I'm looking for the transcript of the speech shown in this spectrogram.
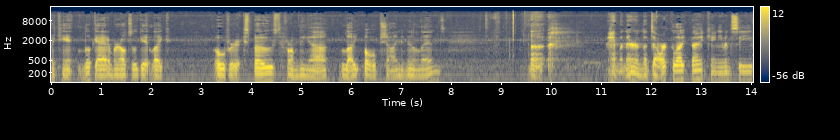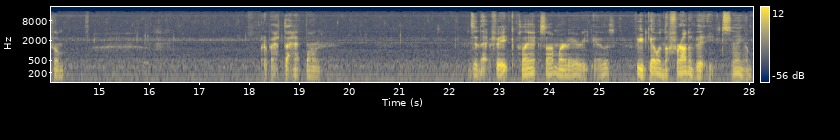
I can't look at them or else you'll get like overexposed from the uh, light bulb shining in the lens. But, man, when they're in the dark like that, can't even see them. What about that one? It's in that fake plant somewhere. There he goes. If you'd go in the front of it, you'd see him.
